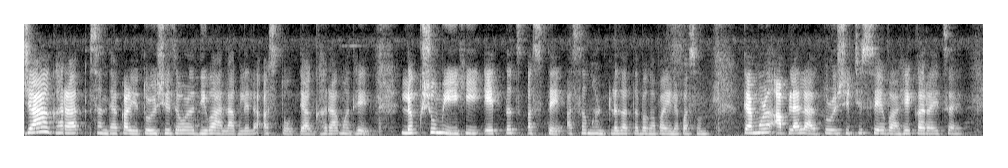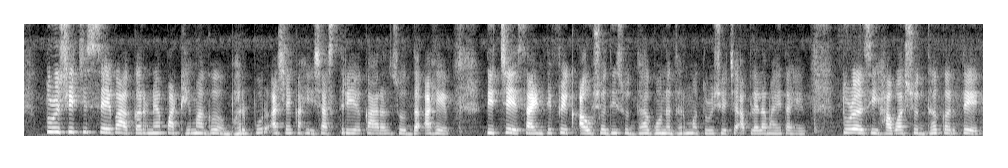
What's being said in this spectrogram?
ज्या घरात संध्याकाळी तुळशीजवळ दिवा लागलेला असतो त्या घरामध्ये लक्ष्मी ही येतच असते असं म्हटलं जातं बघा पहिल्यापासून. त्यामुळं आपल्याला तुळशीची सेवा हे करायचं आहे. तुळशीची सेवा करण्यापाठीमागं भरपूर असे काही शास्त्रीय कारणसुद्धा आहे. तिचे सायंटिफिक औषधीसुद्धा गुणधर्म तुळशीचे आपल्याला माहीत आहे. तुळस ही हवा शुद्ध करते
